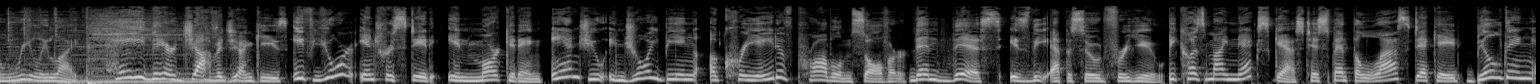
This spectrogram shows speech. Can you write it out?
really like. Hey there, Java junkies. If you're interested in marketing and you enjoy being a creative problem solver, then this is the episode for you because my next guest has spent the last decade building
